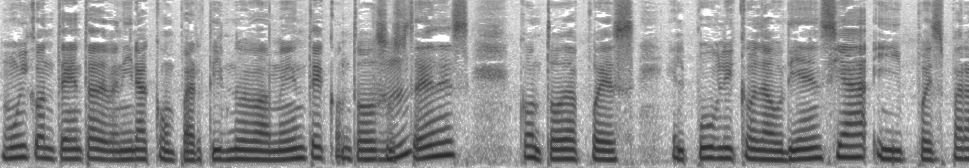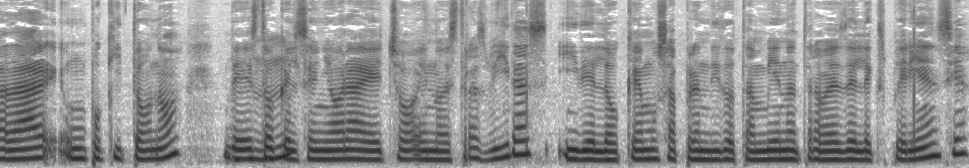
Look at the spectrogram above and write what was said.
muy contenta de venir a compartir nuevamente con todos uh -huh. ustedes, con toda pues el público, la audiencia y pues para dar un poquito, ¿no? De uh -huh. esto que el Señor ha hecho en nuestras vidas y de lo que hemos aprendido también a través de la experiencia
